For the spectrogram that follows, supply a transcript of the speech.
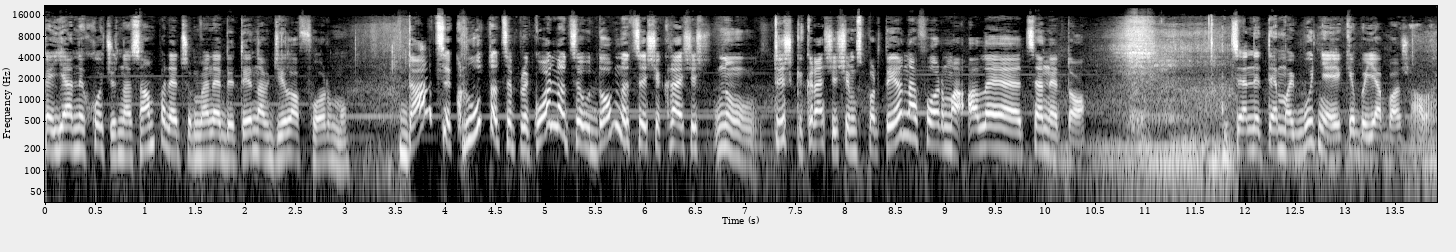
Я не хочу насамперед, щоб мене дитина вділа форму. Да, це круто, це прикольно, це удобно, це ще краще, ну трішки краще, ніж спортивна форма, але це не то. Це не те майбутнє, яке би я бажала.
